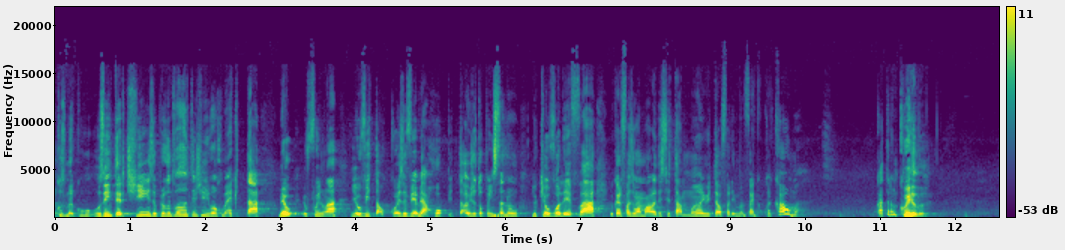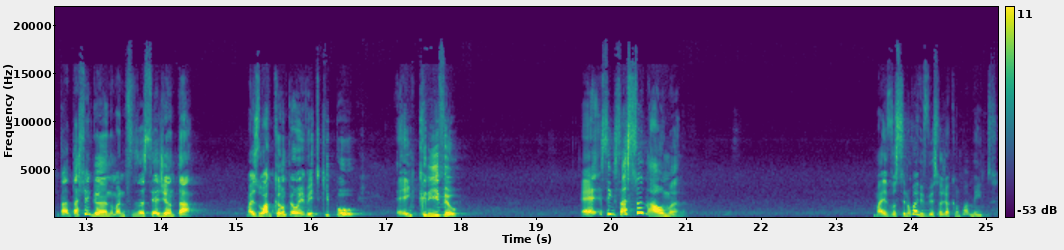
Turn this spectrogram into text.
com os, com os intertins, eu pergunto, ah, intertinho, como é que tá? Meu, eu fui lá e eu vi tal coisa, eu vi a minha roupa e tal, eu já estou pensando no, que eu vou levar, eu quero fazer uma mala desse tamanho e tal. Eu falei, mano, vai com calma, fica tranquilo. Tá, tá chegando, mas não precisa se adiantar. Mas o acampo é um evento que, pô, é incrível. É sensacional, mano. Mas você não vai viver só de acampamento.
